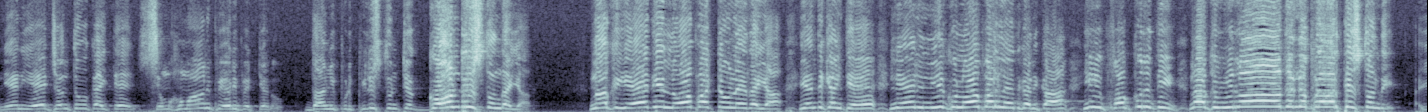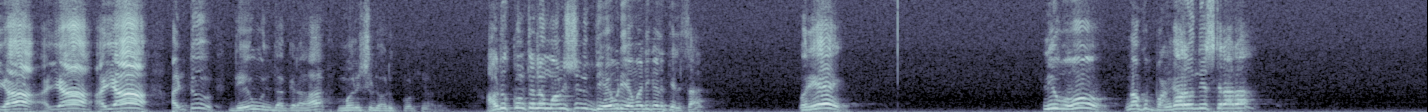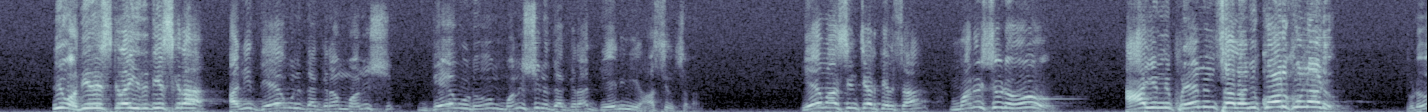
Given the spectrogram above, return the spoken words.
నేను ఏ జంతువుకైతే సింహమా అని పేరు పెట్టాను దాన్ని ఇప్పుడు పిలుస్తుంటే గోండ్రిస్తుందయ్యా. నాకు ఏది లోపట్టం లేదయ్యా. ఎందుకంటే నేను నీకు లోపడలేదు కనుక ఈ ప్రకృతి నాకు విరోధంగా ప్రవర్తిస్తుంది. అయ్యా అయ్యా అయ్యా అంటూ దేవుని దగ్గర మనుషుడు అడుక్కుంటున్నాడు. అడుక్కుంటున్న మనుషుని దేవుడు ఏమడిగాడు తెలుసా? ఒరే నీవు నాకు బంగారం తీసుకురారా? నువ్వు అది తీసుకురా ఇది తీసుకురా అని దేవుని దగ్గర మనుషు దేవుడు మనుషుని దగ్గర దేనిని ఆశించరా ఏం ఆశించాడు తెలుసా? మనుషుడు ఆయన్ని ప్రేమించాలని కోరుకున్నాడు. ఇప్పుడు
